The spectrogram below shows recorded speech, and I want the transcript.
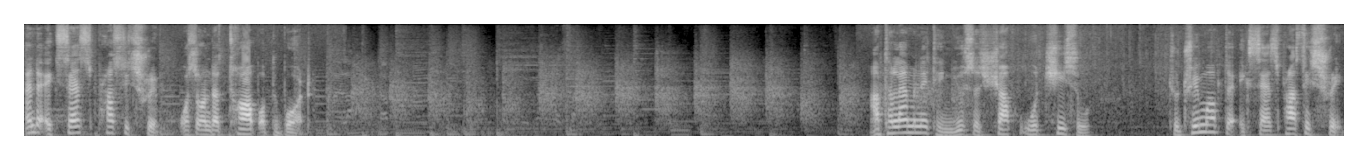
and the excess plastic strip was on the top of the board. After laminating, use a sharp wood chisel to trim off the excess plastic strip.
